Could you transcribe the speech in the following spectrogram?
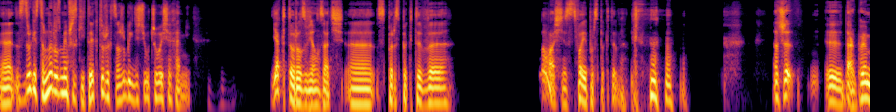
E, z drugiej strony rozumiem wszystkich tych, którzy chcą, żeby gdzieś uczyły się chemii. Jak to rozwiązać e, z perspektywy, no właśnie, z twojej perspektywy? Znaczy, y, tak, powiem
